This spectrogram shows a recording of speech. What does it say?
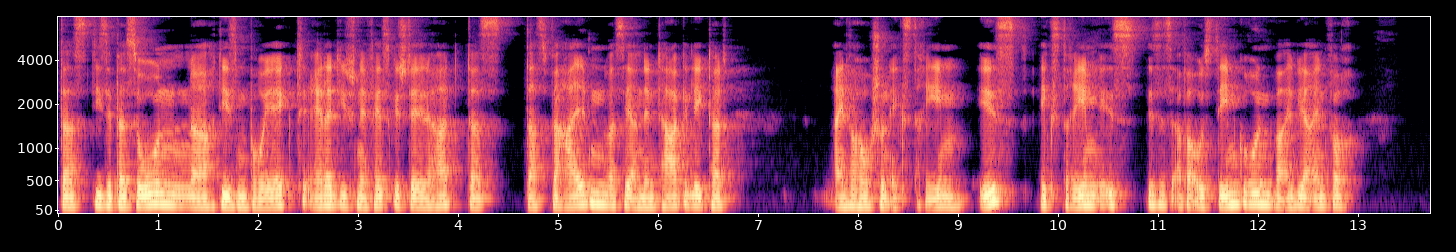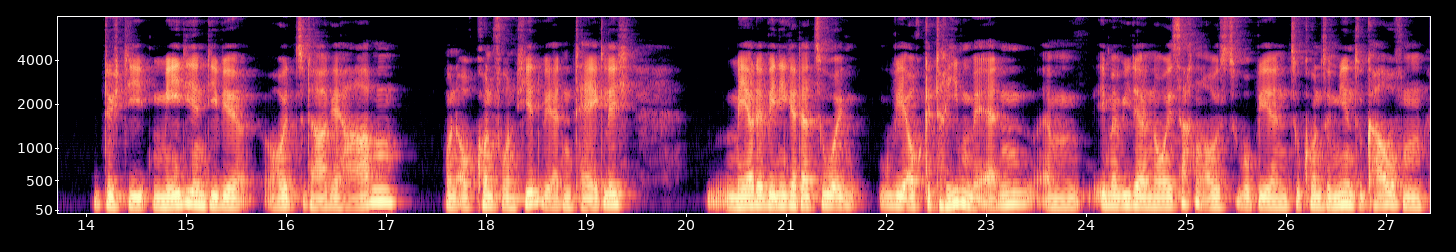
dass diese Person nach diesem Projekt relativ schnell festgestellt hat, dass das Verhalten, was sie an den Tag gelegt hat, einfach auch schon extrem ist. Extrem ist, ist es aber aus dem Grund, weil wir einfach durch die Medien, die wir heutzutage haben und auch konfrontiert werden täglich, mehr oder weniger dazu irgendwie auch getrieben werden, ähm, immer wieder neue Sachen auszuprobieren, zu konsumieren, zu kaufen,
